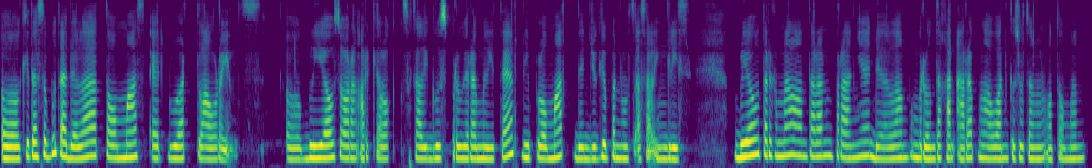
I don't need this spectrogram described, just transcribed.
eh, kita sebut adalah Thomas Edward Lawrence. Eh, beliau seorang arkeolog sekaligus perwira militer, diplomat, dan juga penulis asal Inggris. Beliau terkenal lantaran perannya dalam pemberontakan Arab melawan Kesultanan Ottoman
